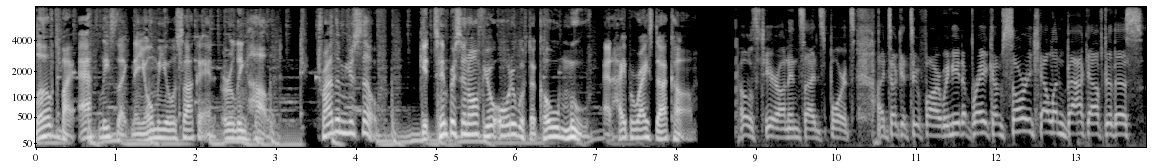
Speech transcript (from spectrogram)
Loved by athletes like Naomi Osaka and Erling Haaland. Try them yourself. Get 10% off your order with the code MOVE at hyperice.com. Host here on Inside Sports. I took it too far. We need a break. I'm sorry, Kellen. Back after this.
